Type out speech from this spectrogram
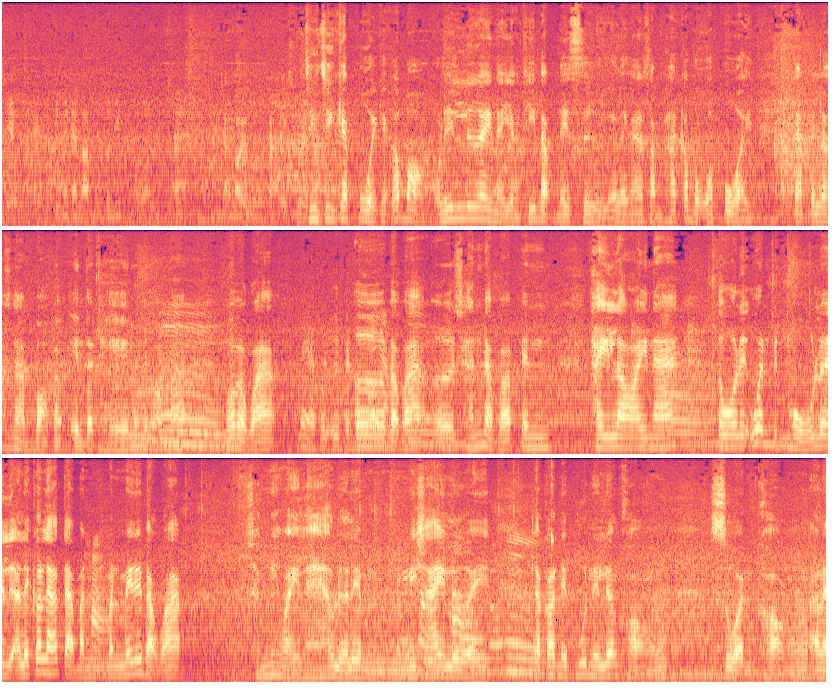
เสียใจที่ไม่ได้รับตัวนี้เพราะว่าใช่อย่างน้อยมีโอกาสได้ช่วยจริง ๆ แกป่วยแกก็บอกเรื่อยๆนะอย่างที่แบบในสื่อหรืออะไรนะสัมภาษณ์ก็บอกว่าป่วย แต่เป็นลักษณะบอกแบบเอนเตอร์เทนนึกออกไหมว่าแบบว่า แหม่คนอื่นเป็นเอห่วองแบบว่าเออฉันแบบว่าเป็นไทรอยด์นะ ตัวเลยอ้วนเป็นหมูเลยหรืออะไรก็แล้วแต่มันค่ะ มันไม่ได้แบบว่า ฉันไม่ไหวแล้วหรืออะไรมันมันไม่ใช่เลย อืม แล้วก็ในพูดในเรื่องของส่วนของอะไร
